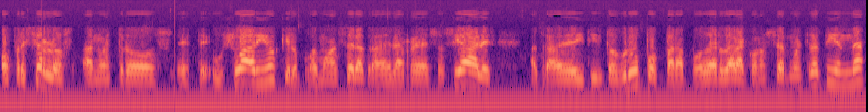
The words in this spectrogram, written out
ofrecerlos a nuestros este, usuarios, que lo podemos hacer a través de las redes sociales, a través de distintos grupos para poder dar a conocer nuestra tienda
